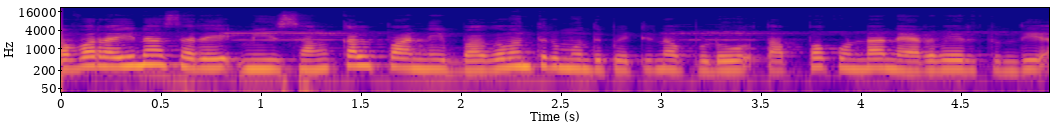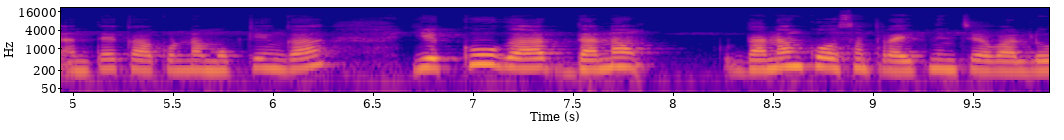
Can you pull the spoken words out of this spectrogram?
ఎవరైనా సరే మీ సంకల్పాన్ని భగవంతుని ముందు పెట్టినప్పుడు తప్పకుండా నెరవేరుతుంది. అంతేకాకుండా ముఖ్యంగా ఎక్కువగా ధనం ధనం కోసం ప్రయత్నించే వాళ్ళు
